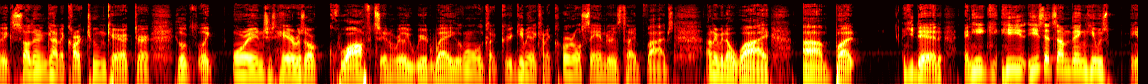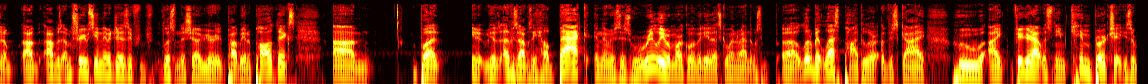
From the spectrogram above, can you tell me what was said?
like southern kind of cartoon character. He looked like orange. His hair was all coiffed in a really weird way. He looked like gave me that kind of Colonel Sanders type vibes. I don't even know why, um, but he did, and he he he said something. He was you know I, I was I'm sure you've seen the images. If you've listened to the show, you're probably into politics, um, but you know, it was obviously held back, and there was this really remarkable video that's going around that was uh, a little bit less popular of this guy who I figured out was named Tim Burchett. He's a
